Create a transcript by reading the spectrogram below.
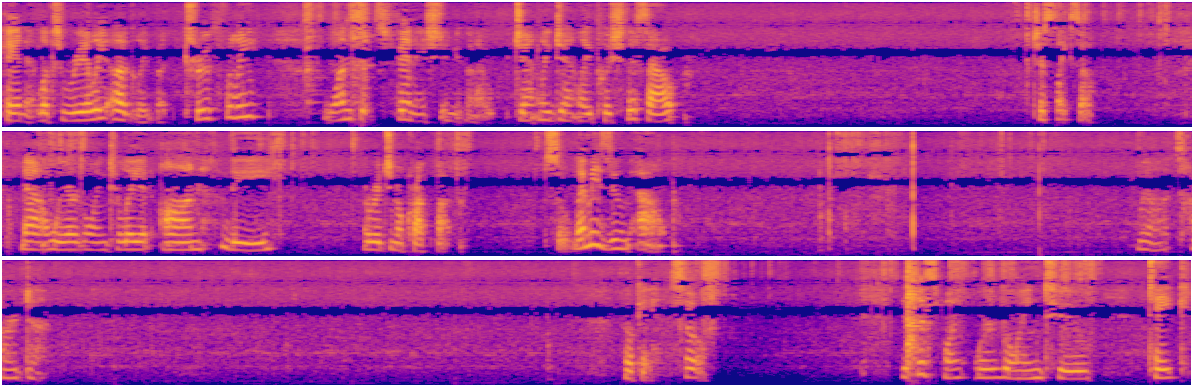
Okay, and it looks really ugly, but truthfully, once it's finished, and you're going to gently, gently push this out, just like so. Now we are going to lay it on the original crock pot. So let me zoom out. Well, it's hard to... Okay, so at this point, we're going to take,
